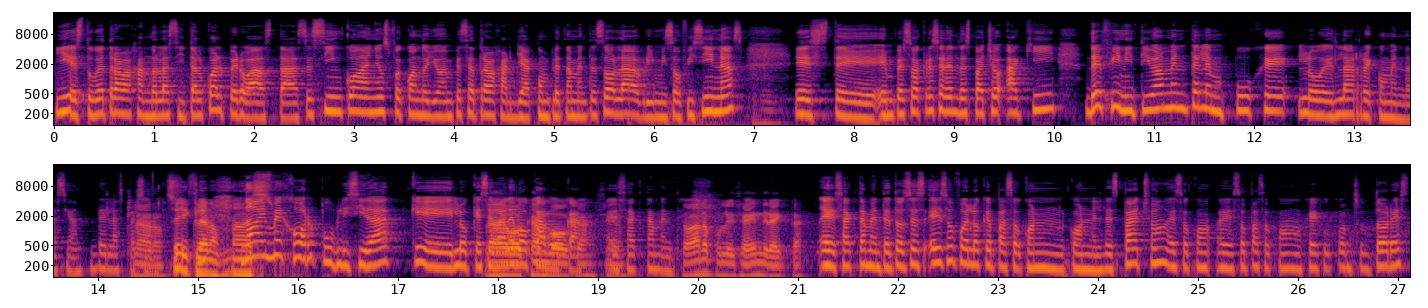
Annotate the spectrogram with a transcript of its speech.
y estuve trabajándola así tal cual, pero hasta hace cinco años fue cuando yo empecé a trabajar ya completamente sola, abrí mis oficinas, este, empezó a crecer el despacho. Aquí definitivamente el empuje lo es la recomendación de las personas. Claro. Sí, claro. No, No, hay mejor publicidad que lo que se La va de boca boca a boca. boca, sí. Exactamente. Toda la publicidad indirecta. Exactamente, entonces eso fue lo que pasó con, con el despacho, eso, con- eso pasó con Jeju Consultores,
